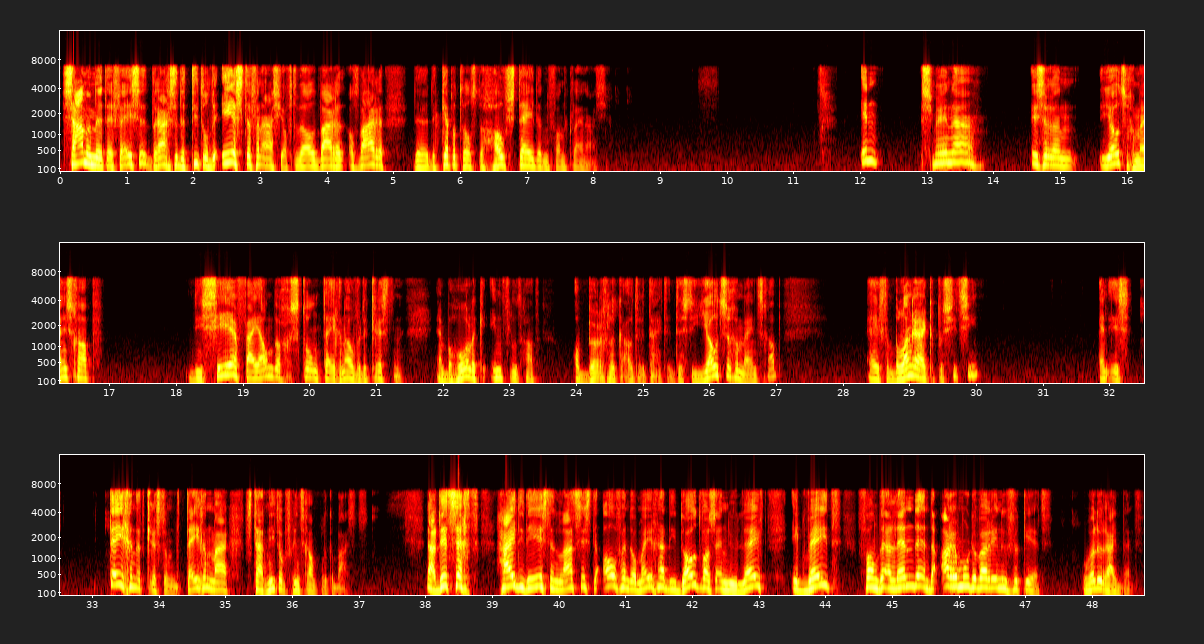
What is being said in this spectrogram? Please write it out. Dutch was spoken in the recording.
Samen met Efeze dragen ze de titel de eerste van Azië. Oftewel, het waren, als het de, de capitals, de hoofdsteden van Klein-Azië. In Smyrna is er een Joodse gemeenschap die zeer vijandig stond tegenover de christenen en behoorlijke invloed had op burgerlijke autoriteiten. Dus de Joodse gemeenschap heeft een belangrijke positie en is tegen het christendom, tegen, maar staat niet op vriendschappelijke basis. Nou, dit zegt hij die de eerste en de laatste is, de Alfa en de Omega, die dood was en nu leeft. Ik weet van de ellende en de armoede waarin u verkeert, hoewel u rijk bent.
